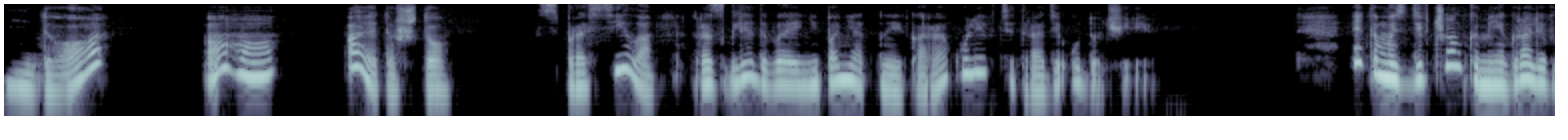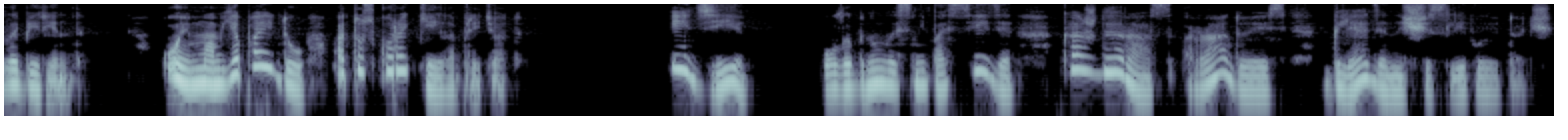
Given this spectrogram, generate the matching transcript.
Да? Ага. А это что? спросила, разглядывая непонятные каракули в тетради у дочери. Это мы с девчонками играли в лабиринт. Ой, мам, я пойду, а то скоро Кейла придет. Иди, улыбнулась непоседе, каждый раз радуясь, глядя на счастливую дочь.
